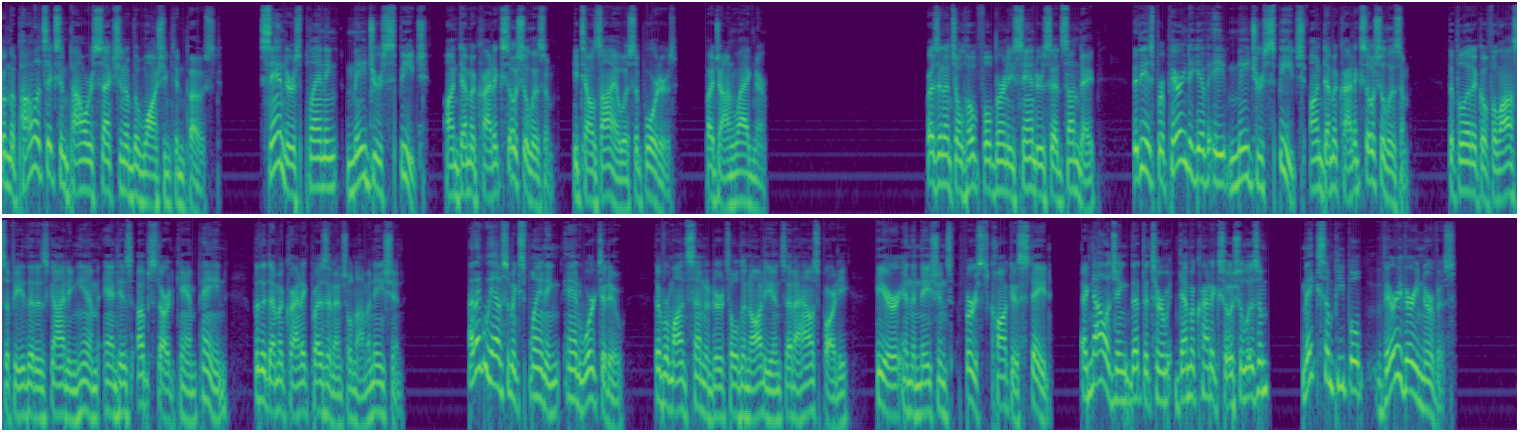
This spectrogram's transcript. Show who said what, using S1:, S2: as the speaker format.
S1: From the Politics and Power section of the Washington Post Sanders planning major speech on democratic socialism, he tells Iowa supporters, by John Wagner. Presidential hopeful Bernie Sanders said Sunday that he is preparing to give a major speech on democratic socialism, the political philosophy that is guiding him and his upstart campaign for the Democratic presidential nomination. I think we have some explaining and work to do, the Vermont senator told an audience at a House party here in the nation's first caucus state, acknowledging that the term democratic socialism makes some people very, very nervous.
